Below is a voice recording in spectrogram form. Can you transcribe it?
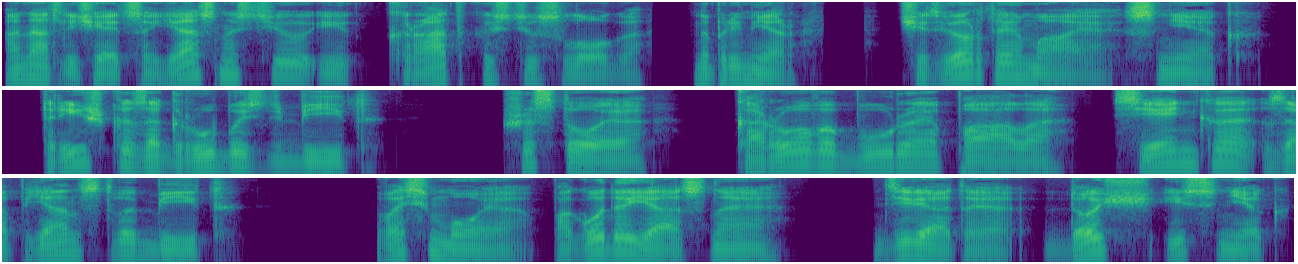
Она отличается ясностью и краткостью слога. Например, 4 мая — снег, Тришка за грубость бит. Шестое — корова бурая пала, Сенька за пьянство бит. Восьмое — погода ясная. Девятое — дождь и снег,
